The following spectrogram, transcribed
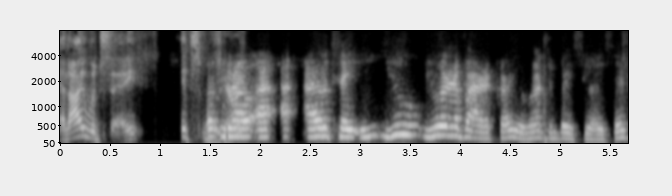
And I would say it's very, you know, I, I, would say you you're an Avarika, you learned in Beis Yosef,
